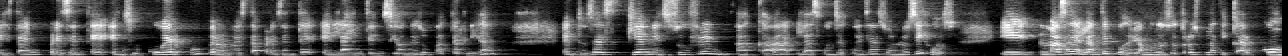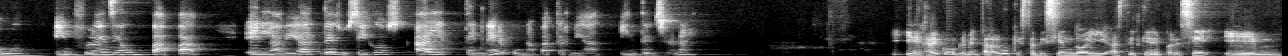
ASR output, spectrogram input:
Está en, presente en su cuerpo, pero no está presente en la intención de su paternidad. Entonces, quienes sufren acá las consecuencias son los hijos. Y más adelante podríamos nosotros platicar cómo influencia un papá en la vida de sus hijos al tener una paternidad intencional. Y dejar de complementar algo que estás diciendo ahí, Astrid, que me parece em,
